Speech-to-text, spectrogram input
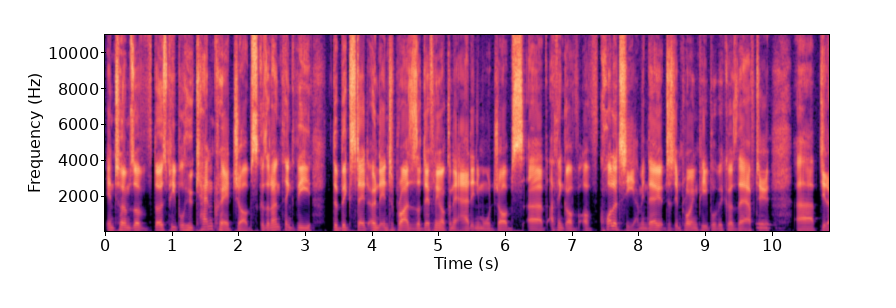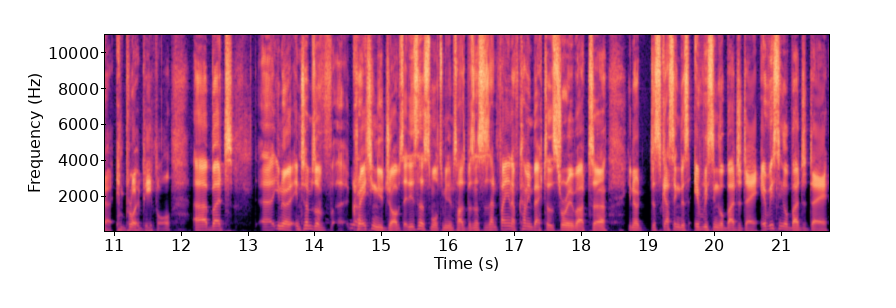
in terms of those people who can create jobs. Because I don't think the, the big state owned enterprises enterprises are definitely not going to add any more jobs. Uh, I think of, of quality. I mean, they're just employing people because they have to, mm. uh, you know, employ people. Uh, but uh, you know, in terms of uh, yeah. creating new jobs, it is those small to medium sized businesses. And funny enough, coming back to the story about, uh, you know, discussing this every single budget day, every single budget day,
